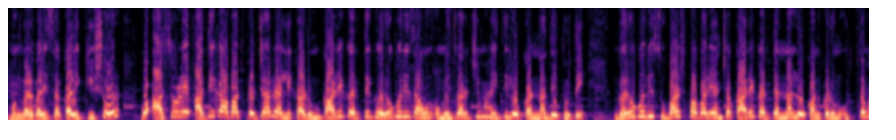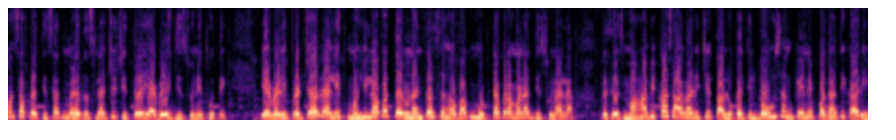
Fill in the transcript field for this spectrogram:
मंगळवारी सकाळी किशोर व आसोळे आदी गावात प्रचार रॅली काढून कार्यकर्ते घरोघरी जाऊन उमेदवाराची माहिती लोकांना देत होते. घरोघरी सुभाष पवार यांच्या कार्यकर्त्यांना लोकांकडून उत्तम असा प्रतिसाद मिळत असल्याचे चित्र यावेळी दिसून येत होते. यावेळी प्रचार रॅलीत महिला व तरुणांचा सहभाग मोठ्या प्रमाणात दिसून आला. तसेच महाविकास आघाडीचे तालुक्यातील बहुसंख्येने पदाधिकारी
